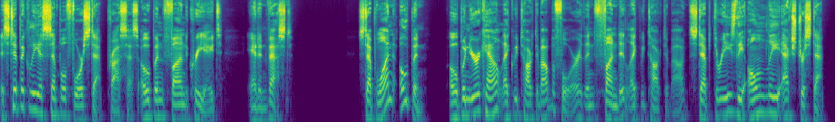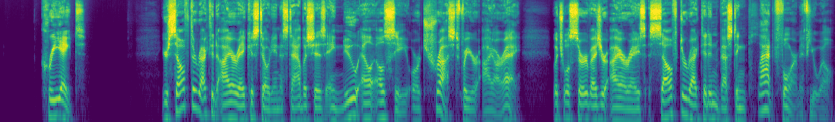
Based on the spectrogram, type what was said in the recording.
It's typically a simple four step process open, fund, create, and invest. Step one open. Open your account like we talked about before, then fund it like we talked about. Step three is the only extra step create. Your self directed IRA custodian establishes a new LLC or trust for your IRA, which will serve as your IRA's self directed investing platform, if you will.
